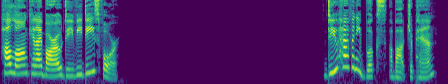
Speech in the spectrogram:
How long can I borrow DVDs for? Do you have any books about Japan?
